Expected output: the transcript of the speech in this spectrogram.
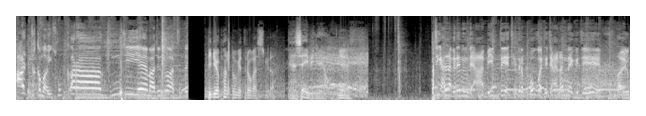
아 잠깐만. 이 손가락 중지에 맞은 것 같은데. 비디오 판독에 들어갔습니다. 세이비네요. 예. 솔직히 하려 그랬는데. 아 미트에 제대로 보고가 되지 않았네. 그지? 아유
